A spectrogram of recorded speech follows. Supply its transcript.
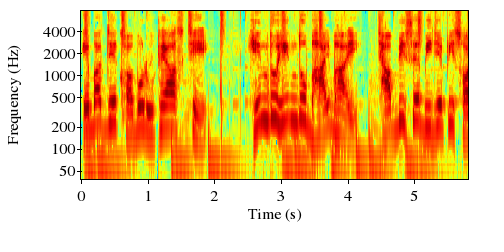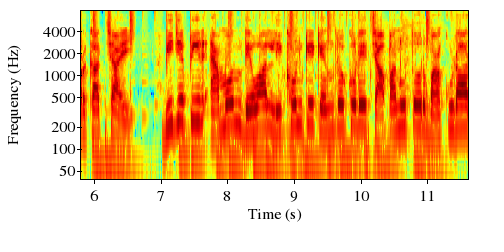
এবার যে খবর উঠে আসছে হিন্দু হিন্দু ভাই ভাই, ছাব্বিশে বিজেপি সরকার চাই। বিজেপির এমন দেওয়াল লিখনকে কেন্দ্র করে চাপানুতোর বাঁকুড়ার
